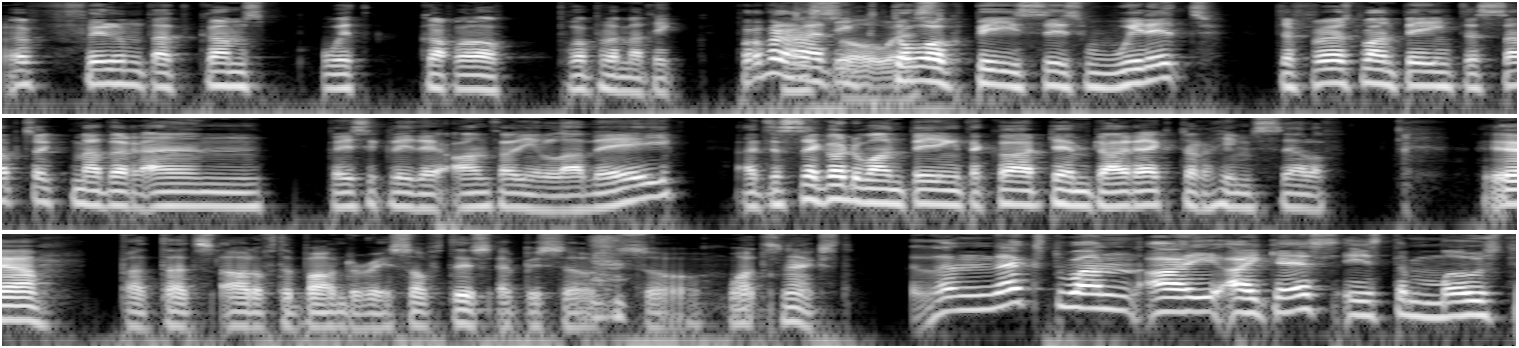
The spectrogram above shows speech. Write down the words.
a film that comes with a couple of problematic problematic talk pieces with it. The first one being the subject matter and basically the Anthony LaVey, and the second one being the goddamn director himself. Yeah, but that's out of the boundaries of this episode, so what's next? The next one, I, I guess, is the most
